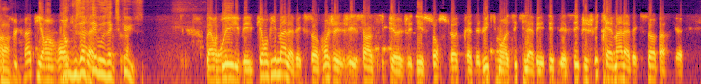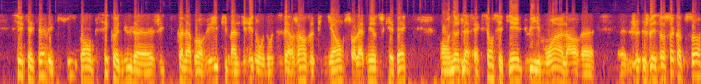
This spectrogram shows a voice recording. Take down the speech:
pas. absolument. Puis on- on Donc, vous offrez vos excuses. Ben oui, mais puis on vit mal avec ça. Moi, j'ai j'ai senti que j'ai des sources là près de lui qui m'ont dit qu'il avait été blessé. Puis je vis très mal avec ça parce que s'il y a quelqu'un avec qui, bon, c'est connu, j'ai collaboré, puis malgré nos, divergences d'opinion sur l'avenir du Québec, on a de l'affection, c'est bien lui et moi. Alors, euh, euh, je, je vais dire ça comme ça.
